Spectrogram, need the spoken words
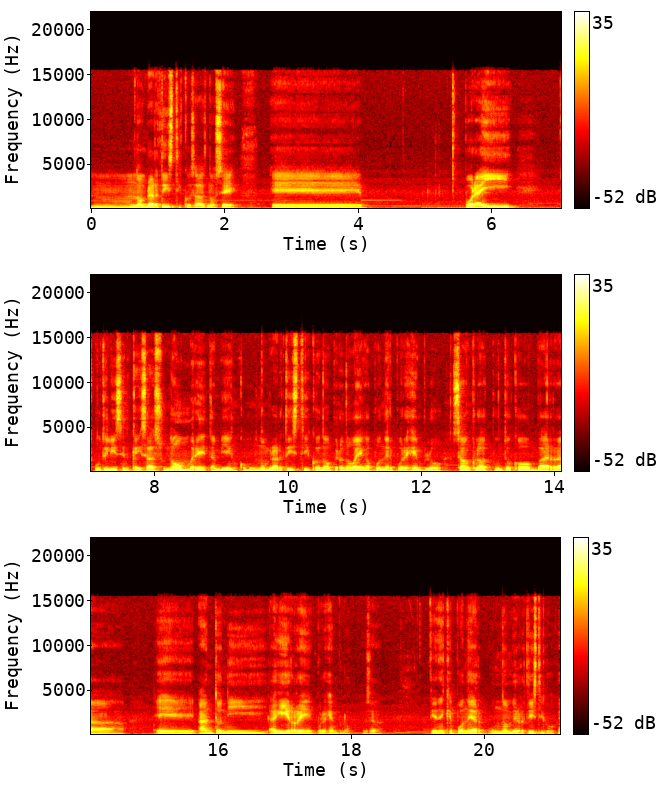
mm, nombre artístico, ¿sabes? No sé. Eh, por ahí utilicen quizás su nombre también como un nombre artístico, ¿no? Pero no vayan a poner, por ejemplo, soundcloud.com barra eh, Anthony Aguirre, por ejemplo. O sea, tienen que poner un nombre artístico, ¿ok?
